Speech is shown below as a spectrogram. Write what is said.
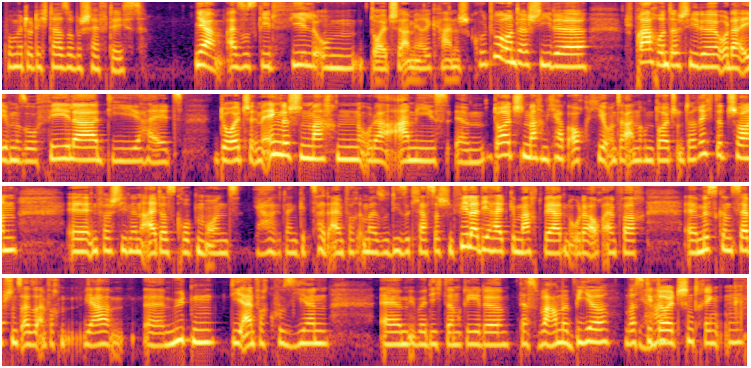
womit du dich da so beschäftigst. Ja, also es geht viel um deutsche, amerikanische Kulturunterschiede, Sprachunterschiede oder eben so Fehler, die halt Deutsche im Englischen machen oder Amis im Deutschen machen. Ich habe auch hier unter anderem Deutsch unterrichtet schon äh, in verschiedenen Altersgruppen und ja, dann gibt's halt einfach immer so diese klassischen Fehler, die halt gemacht werden oder auch einfach äh, Misconceptions, also einfach ja äh, Mythen, die einfach kursieren, ähm, über die ich dann rede. Das warme Bier, was die Ja. Deutschen trinken.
